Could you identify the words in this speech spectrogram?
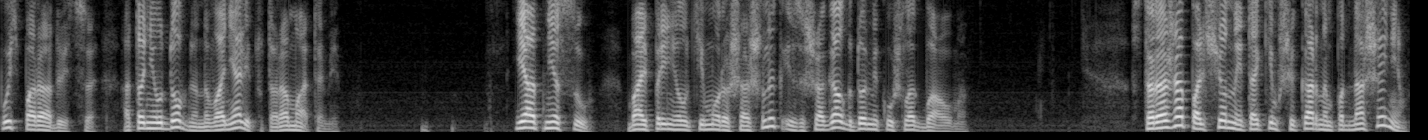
пусть порадуется, а то неудобно, навоняли тут ароматами. Я отнесу. Бай принял Тимура шашлык и зашагал к домику шлагбаума. Сторожа, польщенные таким шикарным подношением,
